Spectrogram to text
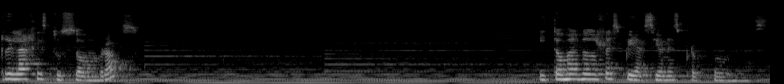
relajes tus hombros y toma dos respiraciones profundas.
